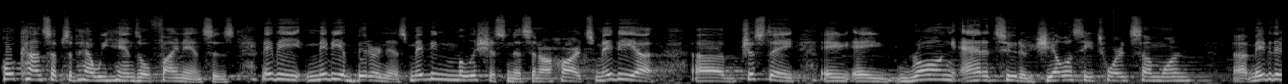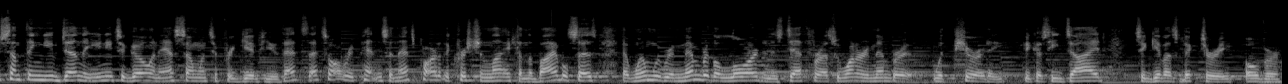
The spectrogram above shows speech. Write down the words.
whole concepts of how we handle finances, maybe maybe a bitterness, maybe maliciousness in our hearts, maybe a, just a, a, a wrong attitude of jealousy towards someone. Uh, maybe there's something you've done that you need to go and ask someone to forgive you. That's that's all repentance, and that's part of the Christian life. And the Bible says that when we remember the Lord and His death for us, we want to remember it with purity because He died to give us victory over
